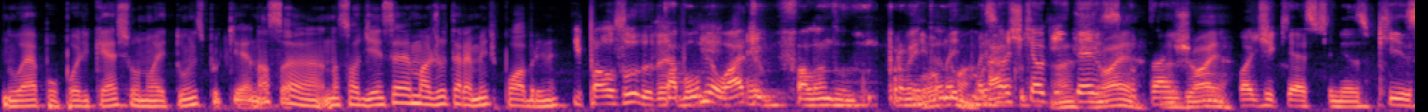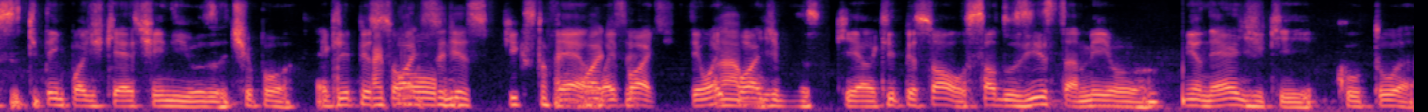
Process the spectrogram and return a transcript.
no Apple Podcast ou no iTunes, porque nossa, nossa audiência é majoritariamente pobre, né? E pausudo, né? Tá bom meu áudio falando, aproveitando aí. Opa. o Mas eu acho que alguém deve joia, escutar joia. podcast mesmo, que, que tem podcast ainda e usa. Tipo, é aquele pessoal... iPod, você diz. O que, que você tá falando? É, o ser. iPod. Tem um Ah, iPod mesmo. Que é aquele pessoal saudosista, meio, meio nerd, que cultua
